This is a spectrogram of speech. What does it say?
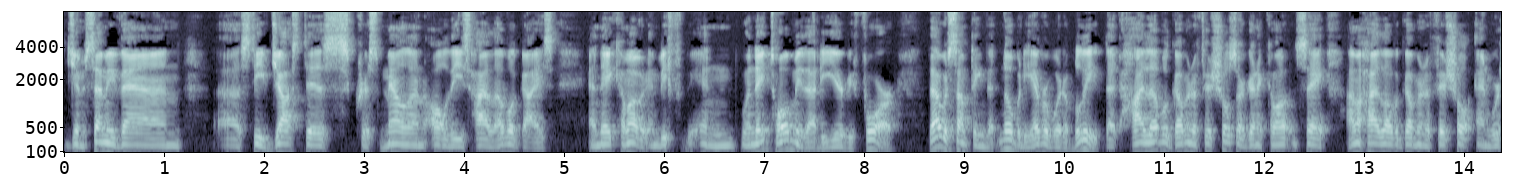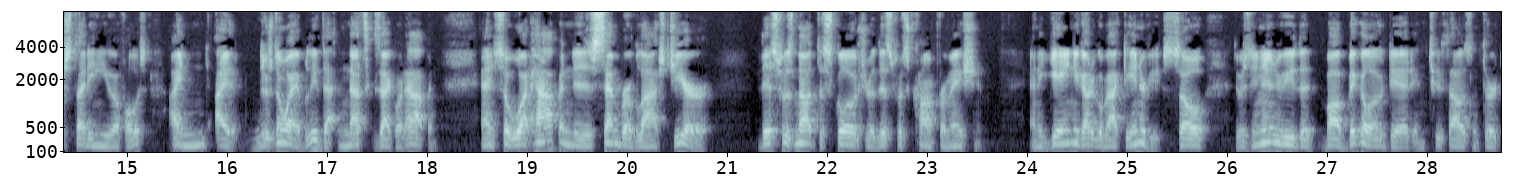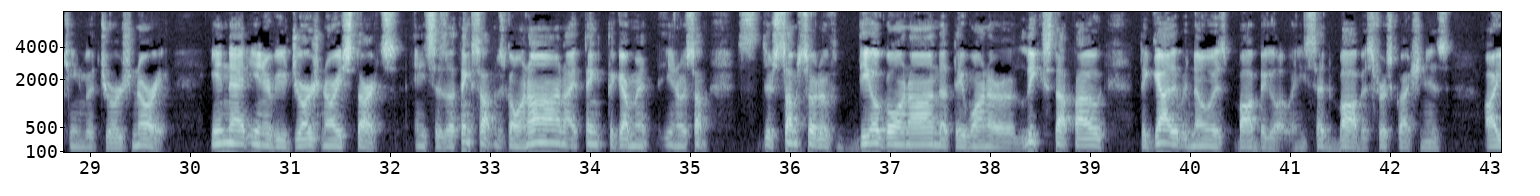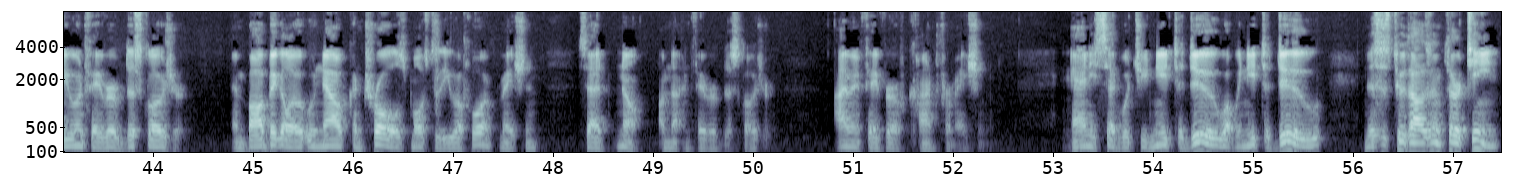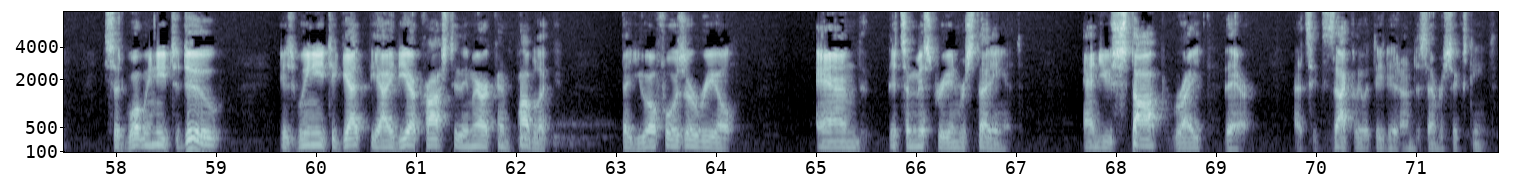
Jim Semivan, uh, Steve Justice, Chris Mellon, all these high level guys, and they come out and, and when they told me that a year before, that was something that nobody ever would have believed. That high level government officials are going to come out and say, "I'm a high level government official and we're studying UFOs." I, I, there's no way I believe that, and that's exactly what happened. And so what happened in December of last year, this was not disclosure, this was confirmation. And again, you got to go back to interviews. So there was an interview that Bob Bigelow did in 2013 with George Noory. In that interview, George Noory starts and he says, "I think something's going on. I think the government, you know, some there's some sort of deal going on that they want to leak stuff out." The guy that would know is Bob Bigelow, and he said to Bob, his first question is, "Are you in favor of disclosure?" And Bob Bigelow, who now controls most of the UFO information, said, "No, I'm not in favor of disclosure. I'm in favor of confirmation." And he said, What you need to do, what we need to do, this is 2013. He said, What we need to do is we need to get the idea across to the American public that UFOs are real and it's a mystery and we're studying it. And you stop right there. That's exactly what they did on December 16th.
